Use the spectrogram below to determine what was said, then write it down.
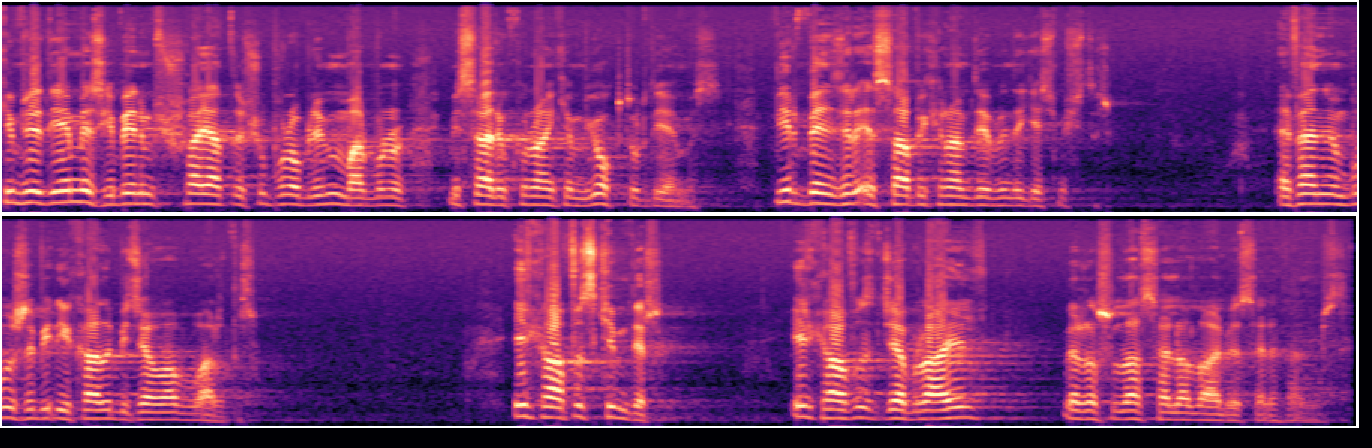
Kimse diyemez ki benim şu hayatta şu problemim var, bunun misali Kur'an-ı Kerim yoktur diyemez. Bir benzeri Eshab-ı Kiram devrinde geçmiştir. Efendimin bu bir ikazı bir cevabı vardır. İlk hafız kimdir? İlk hafız Cebrail ve Resulullah sallallahu aleyhi ve sellem Efendimiz'dir.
